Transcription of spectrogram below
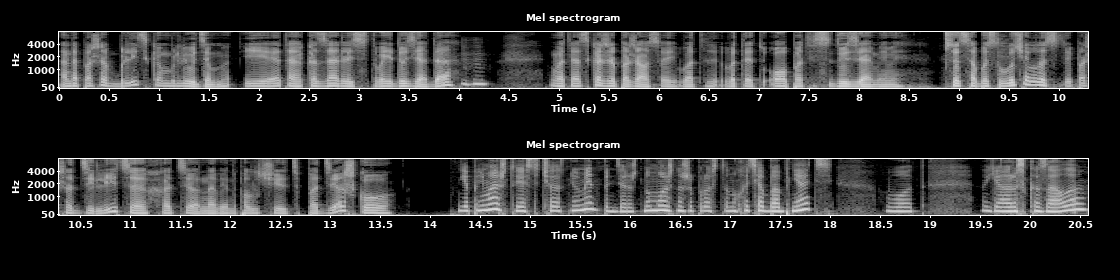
она пошла близким людям, и это оказались твои друзья, да? Мгм. Вот расскажи, пожалуйста, вот, вот этот опыт с друзьями. Что с тобой случилось? Ты пошла делиться, хотела, наверное, получить поддержку. Я понимаю, что если человек не умеет поддерживать, ну можно же просто, ну хотя бы обнять. Вот. Я рассказала,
